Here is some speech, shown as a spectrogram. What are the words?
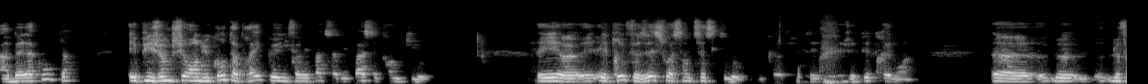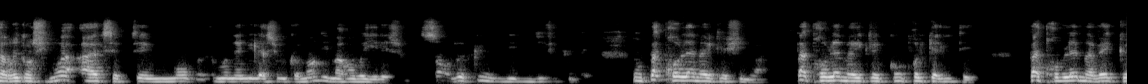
un, bel acompte. Hein. Et puis je me suis rendu compte après qu'il ne fallait pas que ça dépasse les 30 kilos. Et, euh, et le truc faisait 76 kilos. Donc euh, j'étais très loin. Euh, le, le, fabricant chinois a accepté mon, mon annulation de commande, il m'a renvoyé les sous sans aucune difficulté. Donc pas de problème avec les Chinois, pas de problème avec les contrôles qualité, pas de problème avec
